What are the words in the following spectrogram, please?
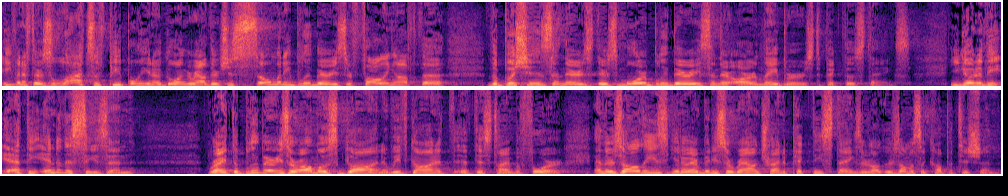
even if there's lots of people, you know, going around, there's just so many blueberries. They're falling off the, the bushes and there's, there's more blueberries than there are laborers to pick those things. You go to the, at the end of the season, right, the blueberries are almost gone and we've gone at, at this time before. And there's all these, you know, everybody's around trying to pick these things. There's almost a competition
